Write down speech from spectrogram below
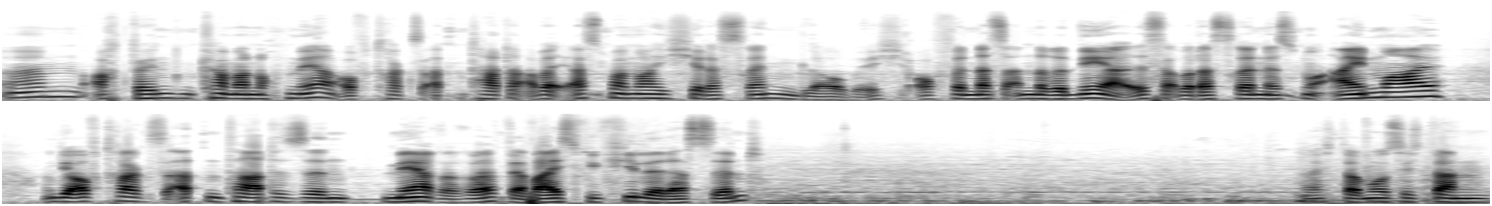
Ähm, ach, da hinten kann man noch mehr Auftragsattentate, aber erstmal mache ich hier das Rennen, glaube ich. Auch wenn das andere näher ist, aber das Rennen ist nur einmal und die Auftragsattentate sind mehrere. Wer weiß, wie viele das sind. Da muss ich dann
